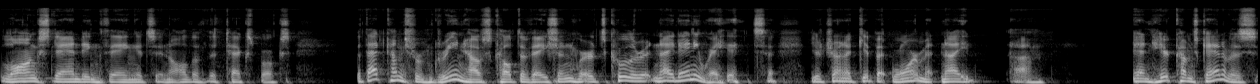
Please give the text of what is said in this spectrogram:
long-standing thing. It's in all of the textbooks. But that comes from greenhouse cultivation, where it's cooler at night anyway. Uh, you're trying to keep it warm at night. Um, and here comes cannabis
